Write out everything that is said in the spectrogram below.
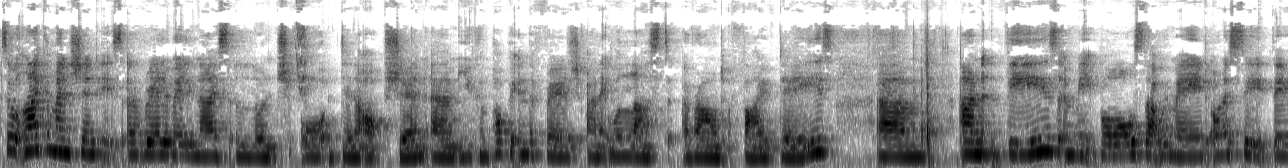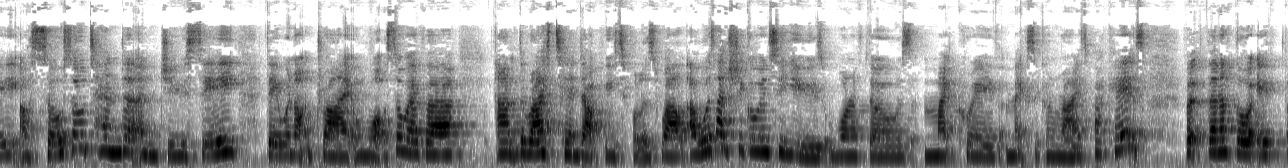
So like I mentioned, it's a really, really nice lunch or dinner option. Um, you can pop it in the fridge and it will last around five days. Um, and these meatballs that we made, honestly, they are so, so tender and juicy. They were not dry whatsoever and the rice turned out beautiful as well. I was actually going to use one of those microwave Mexican rice packets, but then I thought if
